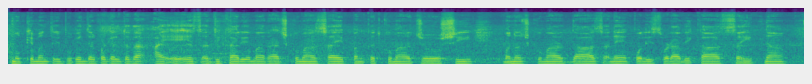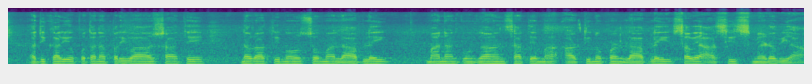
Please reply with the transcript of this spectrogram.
મુખ્યમંત્રી ભૂપેન્દ્ર પટેલ તથા આઈએએસ અધિકારીઓમાં રાજકુમાર સાહેબ, પંકજકુમાર જોશી, મનોજકુમાર દાસ અને પોલીસ વડા વિકાસ સહિતના અધિકારીઓ પોતાના પરિવાર સાથે નવરાત્રિ મહોત્સવમાં લાભ લઈ, માના ગુણગાન સાથે મા આરતીનો પણ લાભ લઈ સવે આશીષ મેળવ્યા.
